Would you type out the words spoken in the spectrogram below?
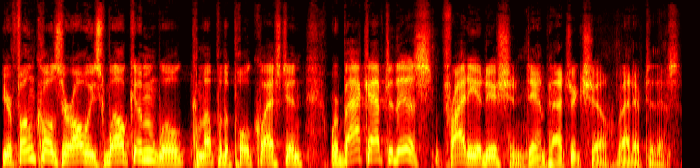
Your phone calls are always welcome. We'll come up with a poll question. We're back after this Friday edition, Dan Patrick Show, right after this.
